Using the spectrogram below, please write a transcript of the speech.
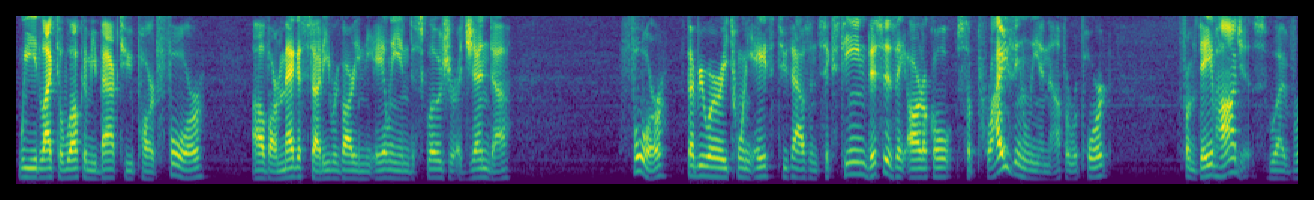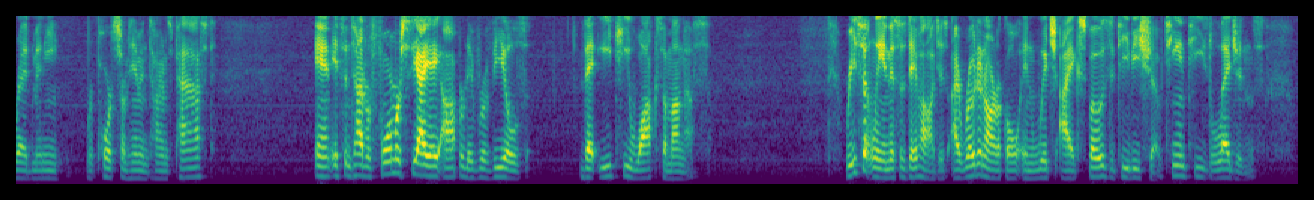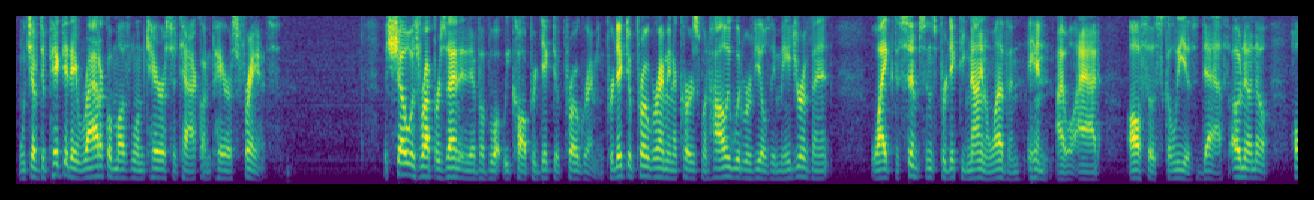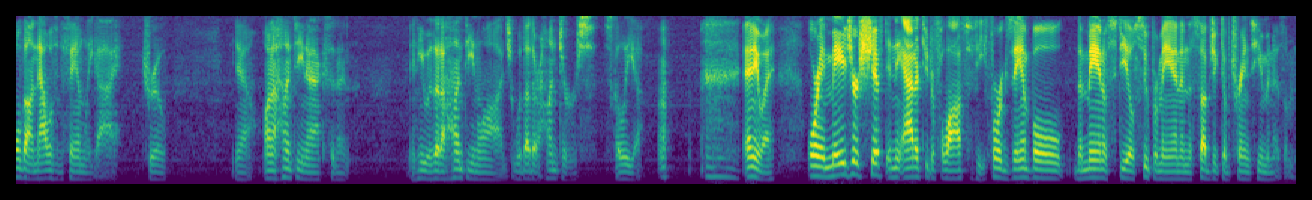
We'd like to welcome you back to part four of our mega study regarding the Alien Disclosure Agenda for February 28th, 2016. This is a article, surprisingly enough, a report from Dave Hodges, who I've read many reports from him in times past. And it's entitled Former CIA Operative Reveals That ET Walks Among Us. Recently, and this is Dave Hodges, I wrote an article in which I exposed a TV show, TNT's Legends, which have depicted a radical Muslim terrorist attack on Paris, France. The show is representative of what we call predictive programming. Predictive programming occurs when Hollywood reveals a major event, like The Simpsons predicting 9 11, and I will add, also Scalia's death. Oh, no, no, hold on, that was the family guy. True. Yeah, on a hunting accident and he was at a hunting lodge with other hunters, Scalia. anyway, or a major shift in the attitude or philosophy. For example, the Man of Steel, Superman, and the subject of transhumanism.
